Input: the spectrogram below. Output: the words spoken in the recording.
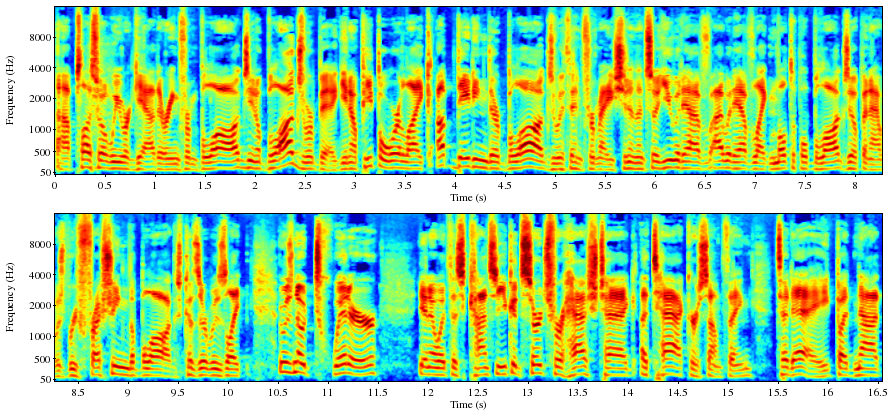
Uh, plus, what we were gathering from blogs. You know, blogs were big. You know, people were like updating their blogs with information, and then so you would have, I would have like multiple blogs open. I was refreshing the blogs because there was like there was no Twitter. You know, with this concept, you could search for hashtag attack or something today, but not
